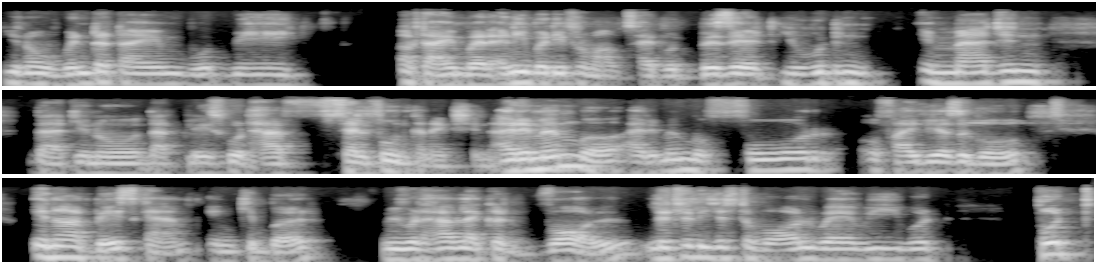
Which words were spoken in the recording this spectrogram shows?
you know wintertime would be a time where anybody from outside would visit you wouldn't imagine that you know that place would have cell phone connection i remember i remember four or five years ago in our base camp in kibber we would have like a wall literally just a wall where we would put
